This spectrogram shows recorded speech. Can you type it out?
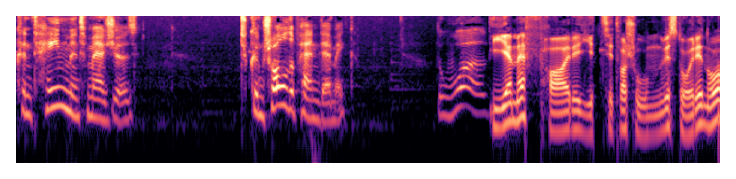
containment measures to control the pandemic, IMF har gitt situasjonen vi står i nå,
